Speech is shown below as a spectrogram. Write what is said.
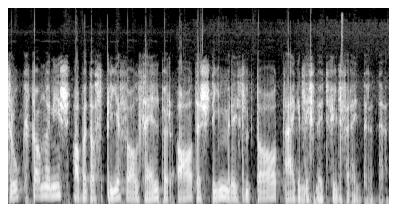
zurückgegangen ist, aber dass die Briefwahl selber an dem Stimmresultat eigentlich nicht viel verändert hat.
